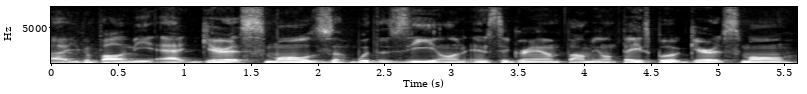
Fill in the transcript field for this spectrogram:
Uh, you can follow me at Garrett Smalls with a Z on Instagram. Follow me on Facebook, Garrett Small.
